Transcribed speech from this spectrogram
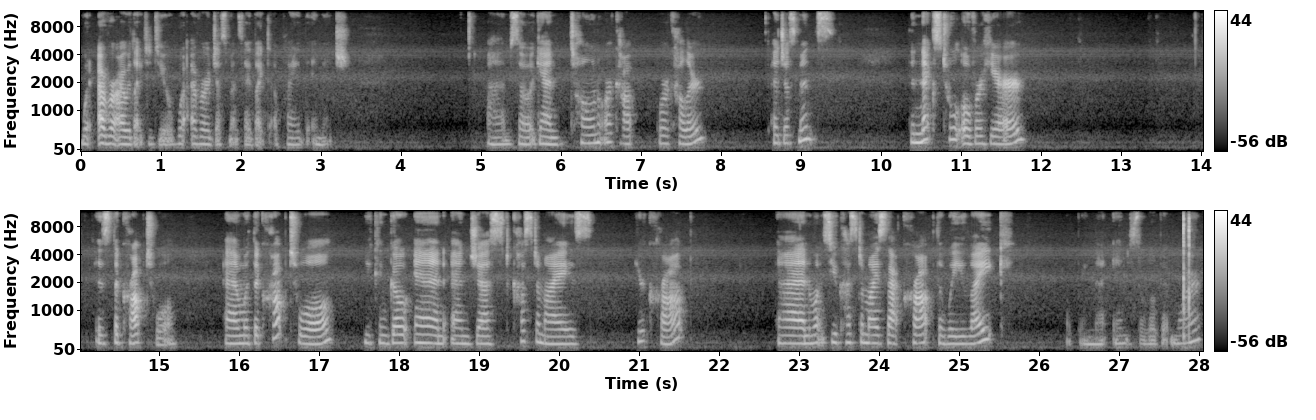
whatever I would like to do, whatever adjustments I'd like to apply to the image. Um, so again, tone or, or color adjustments. The next tool over here is the crop tool. And with the crop tool, you can go in and just customize your crop. And once you customize that crop the way you like, I'll bring that in just a little bit more,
